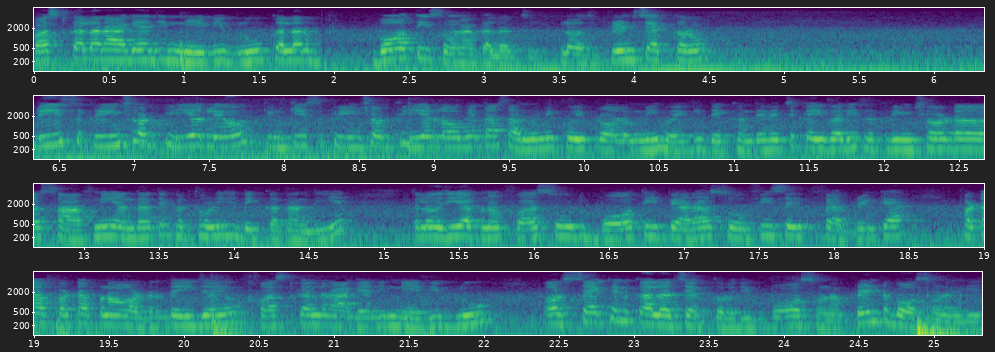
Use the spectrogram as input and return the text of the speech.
ਫਸਟ ਕਲਰ ਆ ਗਿਆ ਜੀ ਨੇਵੀ ਬਲੂ ਕਲਰ ਬਹੁਤ ਹੀ ਸੋਹਣਾ ਕਲਰ ਜੀ। ਲਓ ਜੀ ਪ੍ਰਿੰਟ ਚੈੱਕ ਕਰੋ। ਪਲੀਜ਼ ਸਕਰੀਨਸ਼ਾਟ ਕਲੀਅਰ ਲਿਓ, ਕਿਉਂਕਿ ਸਕਰੀਨਸ਼ਾਟ ਕਲੀਅਰ ਲਓਗੇ ਤਾਂ ਸਾਨੂੰ ਵੀ ਕੋਈ ਪ੍ਰੋਬਲਮ ਨਹੀਂ ਹੋਏਗੀ ਦੇਖਣ ਦੇ ਵਿੱਚ। ਕਈ ਵਾਰੀ ਸਕਰੀਨਸ਼ਾਟ ਸਾਫ਼ ਨਹੀਂ ਆਂਦਾ ਤੇ ਫਿਰ ਥੋੜੀ ਜਿਹੀ ਦਿੱਕਤ ਆਂਦੀ ਹੈ। ਤੇ ਲਓ ਜੀ, ਆਪਣਾ ਫਰਸਟ ਸੂਟ ਬਹੁਤ ਹੀ ਪਿਆਰਾ ਸੋਫੀ ਸਿਲਕ ਫੈਬਰਿਕ ਹੈ। ਫਟਾਫਟ ਆਪਣਾ ਆਰਡਰ ਦੇਈ ਜਾਇਓ। ਫਸਟ ਕਲਰ ਆ ਗਿਆ ਜੀ ਨੇਵੀ ਬਲੂ ਔਰ ਸੈਕੰਡ ਕਲਰ ਚੈੱਕ ਕਰੋ ਜੀ, ਬਹੁਤ ਸੋਹਣਾ ਪ੍ਰਿੰਟ ਬਹੁਤ ਸੋਹਣਾ ਜੀ।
